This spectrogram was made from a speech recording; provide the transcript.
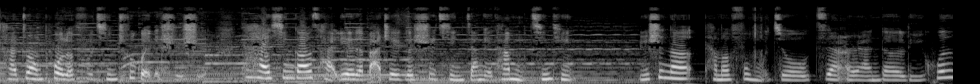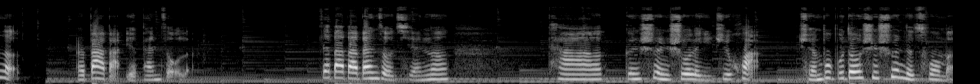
他撞破了父亲出轨的事实，他还兴高采烈地把这个事情讲给他母亲听。于是呢，他们父母就自然而然地离婚了，而爸爸也搬走了。在爸爸搬走前呢，他跟顺说了一句话：“全部不都是顺的错吗？”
